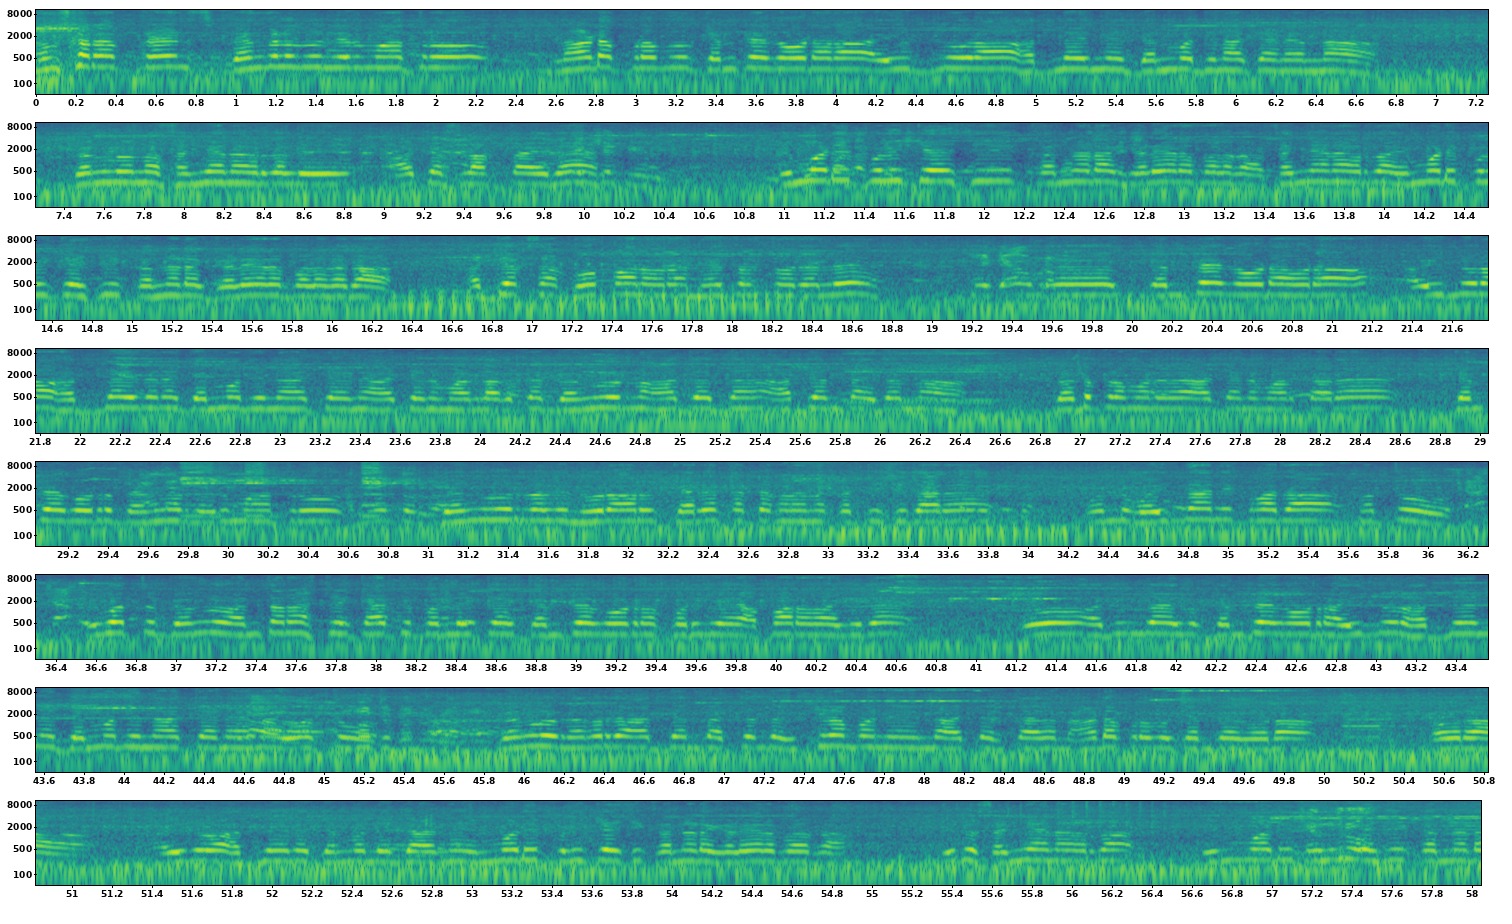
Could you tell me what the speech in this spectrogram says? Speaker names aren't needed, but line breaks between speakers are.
ನಮಸ್ಕಾರ ಫ್ರೆಂಡ್ಸ್ ಬೆಂಗಳೂರು ನಿರ್ಮಾತೃ ನಾಡಪ್ರಭು ಕೆಂಪೇಗೌಡರ ಐದುನೂರ ಹದಿನೈದನೇ ಜನ್ಮ ದಿನಾಚರಣೆಯನ್ನು ಬೆಂಗಳೂರಿನ ಸಂಜಯ್ ನಗರದಲ್ಲಿ ಆಚರಿಸಲಾಗ್ತಾ ಇದೆ. ಇಮ್ಮಡಿ ಪುಲಿಕೇಶಿ ಕನ್ನಡ ಗೆಳೆಯರ ಬಳಗ, ಸಂಜಯ್ ನಗರದ ಇಮ್ಮಡಿ ಪುಲಿಕೇಶಿ ಕನ್ನಡ ಗೆಳೆಯರ ಬಳಗದ ಅಧ್ಯಕ್ಷ ಗೋಪಾಲ್ ಅವರ ನೇತೃತ್ವದಲ್ಲಿ ಕೆಂಪೇಗೌಡ ಅವರ ಐದುನೂರ ಹದಿನೈದನೇ ಜನ್ಮ ದಿನಾಚರಣೆ ಆಚರಣೆ ಮಾಡಲಾಗುತ್ತೆ. ಬೆಂಗಳೂರಿನ ಆದ್ಯಂತ ಇದನ್ನು ದೊಡ್ಡ ಪ್ರಮಾಣದಲ್ಲಿ ಆಚರಣೆ ಮಾಡ್ತಾರೆ. ಕೆಂಪೇಗೌಡರು ಬೆಂಗಳೂರು ನಿರ್ಮಾತರು ಬೆಂಗಳೂರಿನಲ್ಲಿ ನೂರಾರು ಕೆರೆ ಕಟ್ಟೆಗಳನ್ನು ಕಟ್ಟಿಸಿದ್ದಾರೆ. ಒಂದು ವೈಜ್ಞಾನಿಕವಾದ ಮತ್ತು ಇವತ್ತು ಬೆಂಗಳೂರು ಅಂತಾರಾಷ್ಟ್ರೀಯ ಖ್ಯಾತಿ ಪಡಲಿಕ್ಕೆ ಕೆಂಪೇಗೌಡರ ಕೊಡುಗೆ ಅಪಾರವಾಗಿದೆ. ಅದರಿಂದ ಇದು ಕೆಂಪೇಗೌಡರ ಐದುನೂರ ಹದಿನೈದನೇ ಜನ್ಮದಿನಾಚರಣೆಯನ್ನು ಇವತ್ತು ಬೆಂಗಳೂರು ನಗರದಾದ್ಯಂತ ಅತ್ಯಂತ ವಿಜೃಂಭಣೆಯಿಂದ ಆಚರಿಸ್ತಾರೆ ನಾಡಪ್ರಭು ಕೆಂಪೇಗೌಡ ಅವರ ಐನೂರ ಹದಿನೈದನೇ ಜನ್ಮದಿನಾಚರಣೆ. ಇಮ್ಮಡಿ ಪುಲಿಕೇಶಿ ಕನ್ನಡ ಗೆಳೆಯರ ಬಳಗ ಇದು ಸಂಜಯ್ ಪುಲಿಕೇಶಿ ಕನ್ನಡ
